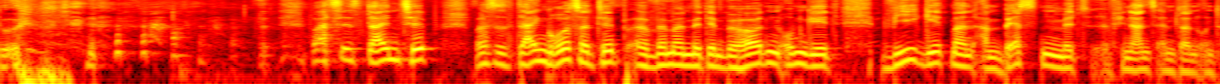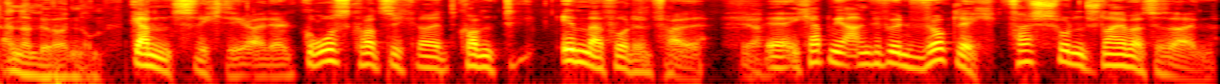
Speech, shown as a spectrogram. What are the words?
Du, was ist dein Tipp? Was ist dein großer Tipp, äh, wenn man mit den Behörden umgeht? Wie geht man am besten mit Finanzämtern und anderen Behörden um? Ganz wichtig, Alter. Großkotzigkeit kommt immer vor den Fall. Ja. Äh, Ich habe mir angewöhnt, wirklich fast schon ein Schneiber zu sein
